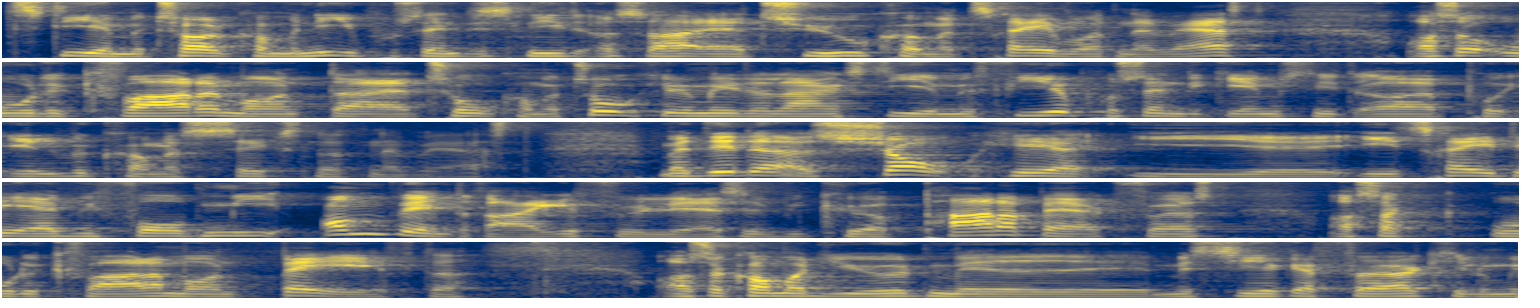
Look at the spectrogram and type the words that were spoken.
stiger med 12,9% i snit, og så er 20,3, hvor den er værst. Og så Ode Kvartemont, der er 2,2 km lang, stiger med 4% i gennemsnit, og er på 11,6, når den er værst. Men det, der er sjov her i, øh, i e 3, det er, at vi får dem i omvendt rækkefølge. Altså, vi kører Paterberg først, og så Ode Kvartemont bagefter. Og så kommer de øvrigt med, med cirka 40 km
